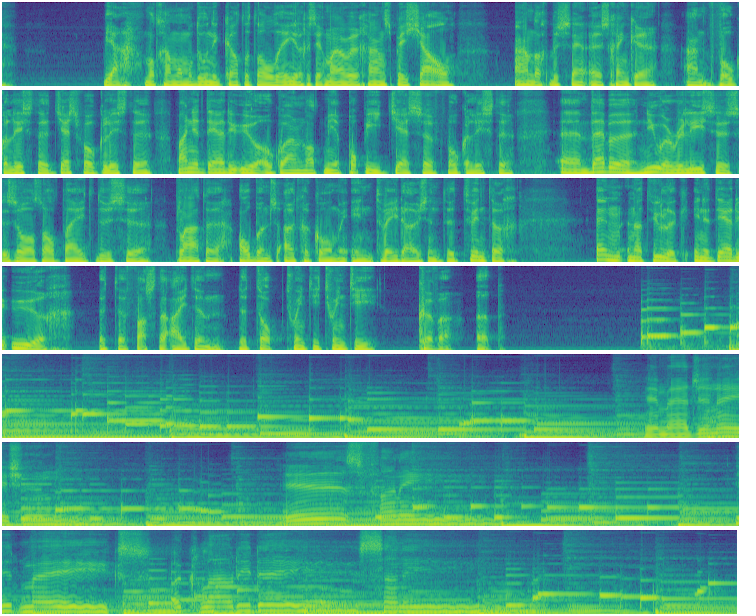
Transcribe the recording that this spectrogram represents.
ja, wat gaan we allemaal doen? Ik had het al eerder gezegd, maar we gaan speciaal aandacht eh, schenken aan vocalisten, jazzvocalisten. Maar in het derde uur ook aan wat meer poppy jazz vocalisten. Eh, we hebben nieuwe releases zoals altijd. Dus eh, platen, albums uitgekomen in 2020. En natuurlijk in het derde uur het vaste item, de Top 2020 Cover-Up. Imagination is funny. It makes a cloudy day sunny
